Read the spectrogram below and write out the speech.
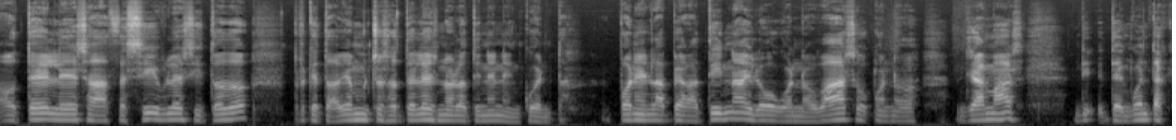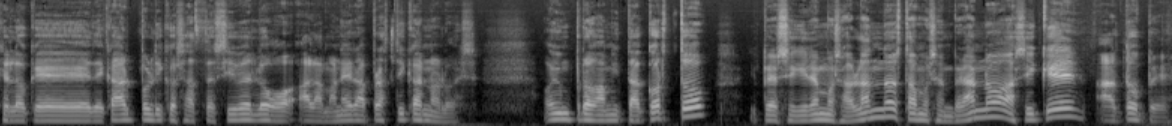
hoteles accesibles y todo, porque todavía muchos hoteles no lo tienen en cuenta ponen la pegatina y luego cuando vas o cuando llamas te encuentras que lo que de cara al público es accesible, luego a la manera práctica no lo es. Hoy un programita corto, pero seguiremos hablando. Estamos en verano, así que a tope.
